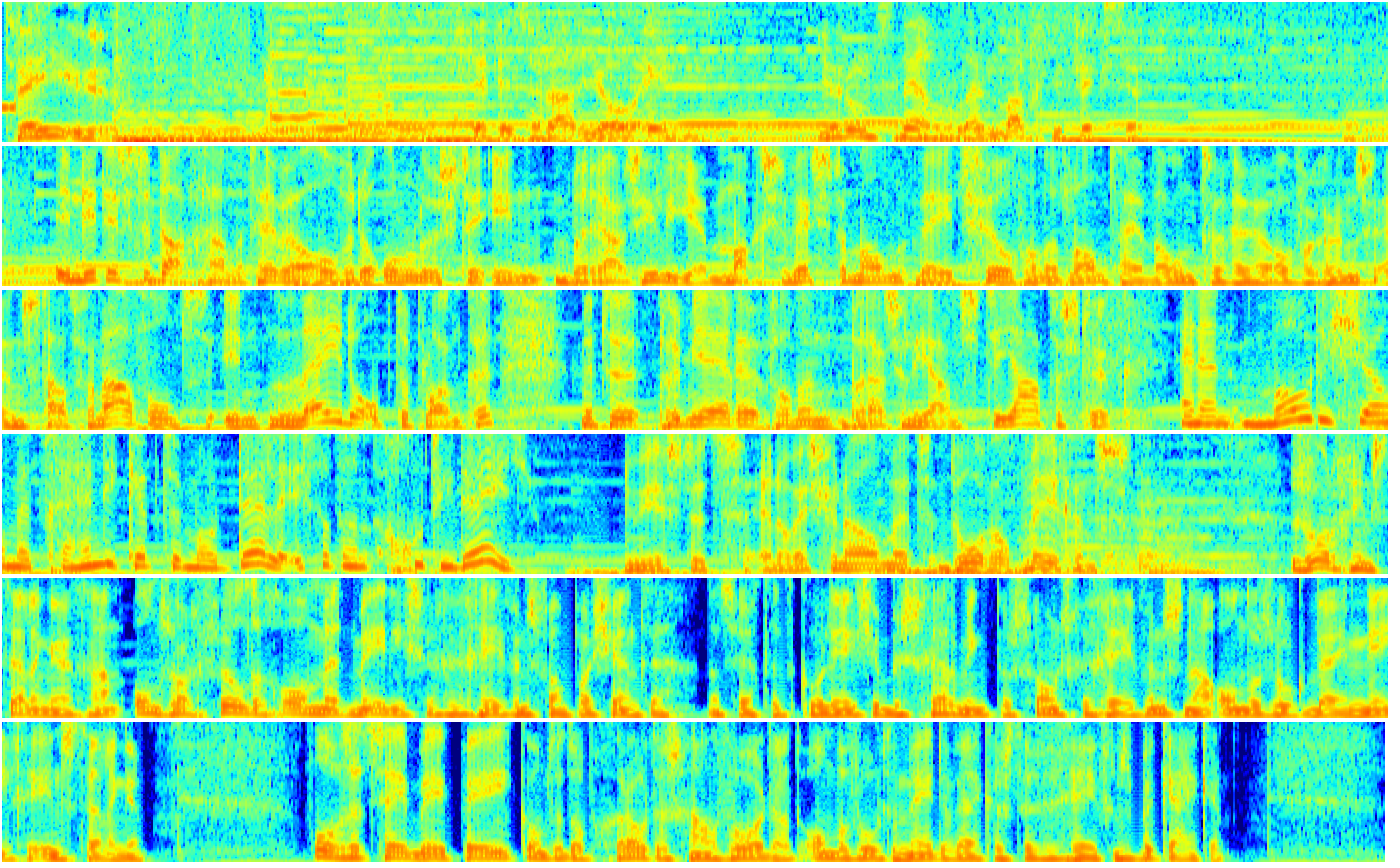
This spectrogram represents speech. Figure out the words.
Twee uur. Dit is Radio 1. Jeroen Snel en Margje Fixen. In Dit is de Dag gaan we het hebben over de onlusten in Brazilië. Max Westerman weet veel van het land. Hij woont er eh, overigens en staat vanavond in Leiden op de planken... met de première van een Braziliaans theaterstuk. En een modeshow met gehandicapte modellen. Is dat een goed idee? Nu is het NOS-journaal met Dorald Megens. Zorginstellingen gaan onzorgvuldig om met medische gegevens van patiënten. Dat zegt het College Bescherming Persoonsgegevens na onderzoek bij negen instellingen. Volgens het CBP komt het op grote schaal voor dat onbevoegde medewerkers de gegevens bekijken.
